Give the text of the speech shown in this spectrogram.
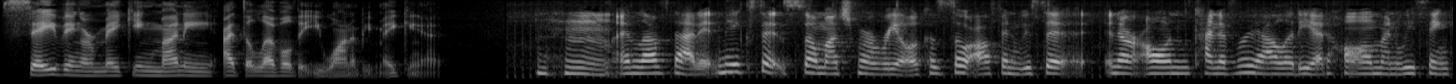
saving or making money at the level that you want to be making it. Mm-hmm. I love that. It makes it so much more real because so often we sit in our own kind of reality at home and we think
